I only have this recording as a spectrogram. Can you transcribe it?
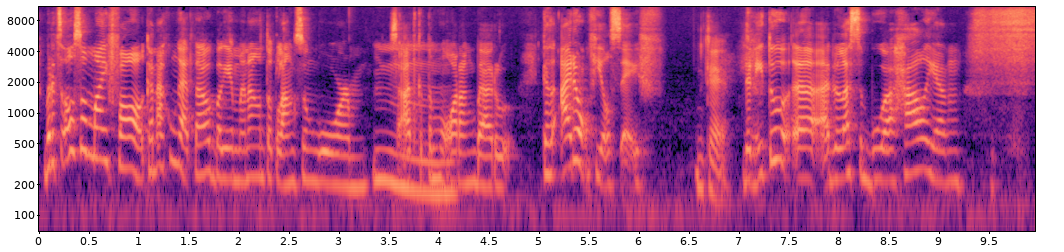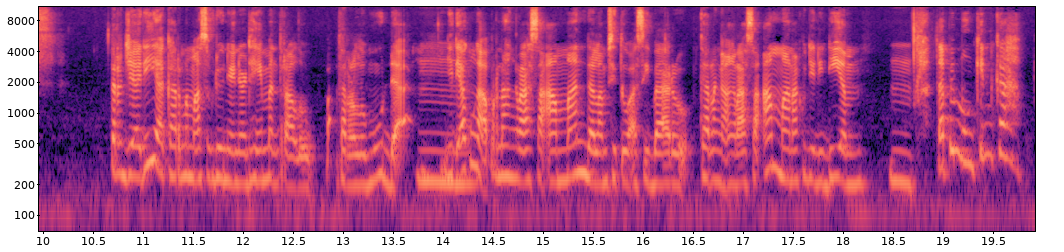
But it's also my fault karena aku nggak tahu bagaimana untuk langsung warm saat Hmm. ketemu orang baru. Because I don't feel safe. Oke. Dan itu uh, adalah sebuah hal yang terjadi ya karena masuk dunia entertainment terlalu terlalu muda. Hmm. Jadi aku nggak pernah ngerasa aman dalam situasi baru. Karena nggak ngerasa aman, aku jadi diem. Hmm, Tapi mungkinkah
